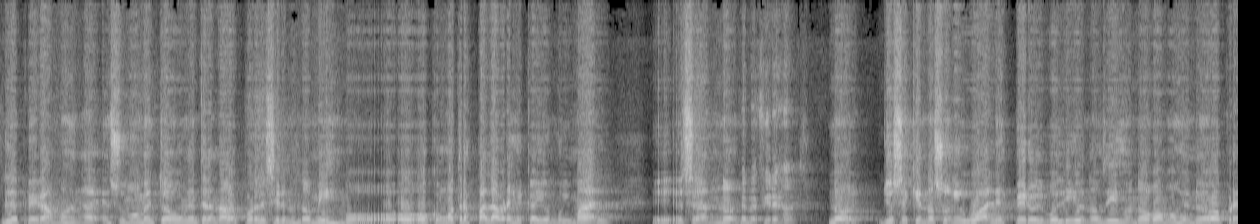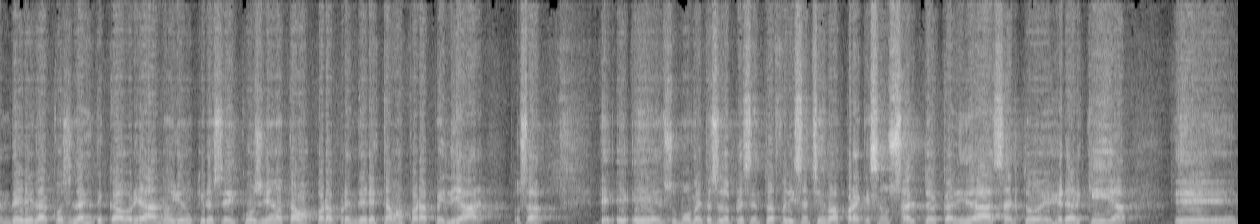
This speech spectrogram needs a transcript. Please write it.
le pegamos en, en su momento a un entrenador por decirnos lo mismo, o, o- o con otras palabras que cayó muy mal. Eh, o sea, no, ¿Te refieres a? no, yo sé que no son iguales, pero el bolillo nos dijo, no, vamos de nuevo a aprender y la cosa, y la gente cabreada, no, yo no quiero ese discurso, ya no estamos para aprender, estamos para pelear, o sea, eh, eh, en su momento se lo presentó a Félix Sánchez Vaz para que sea un salto de calidad, salto de jerarquía, eh,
